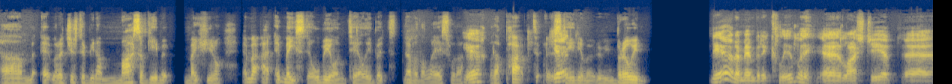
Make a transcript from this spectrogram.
Um, it would have just have been a massive game. It might, you know, it might, it might still be on telly, but nevertheless, with a Yeah, with a packed uh, Yeah. stadium, it would have been brilliant. yeah, I remember it clearly. Uh, last year, uh,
